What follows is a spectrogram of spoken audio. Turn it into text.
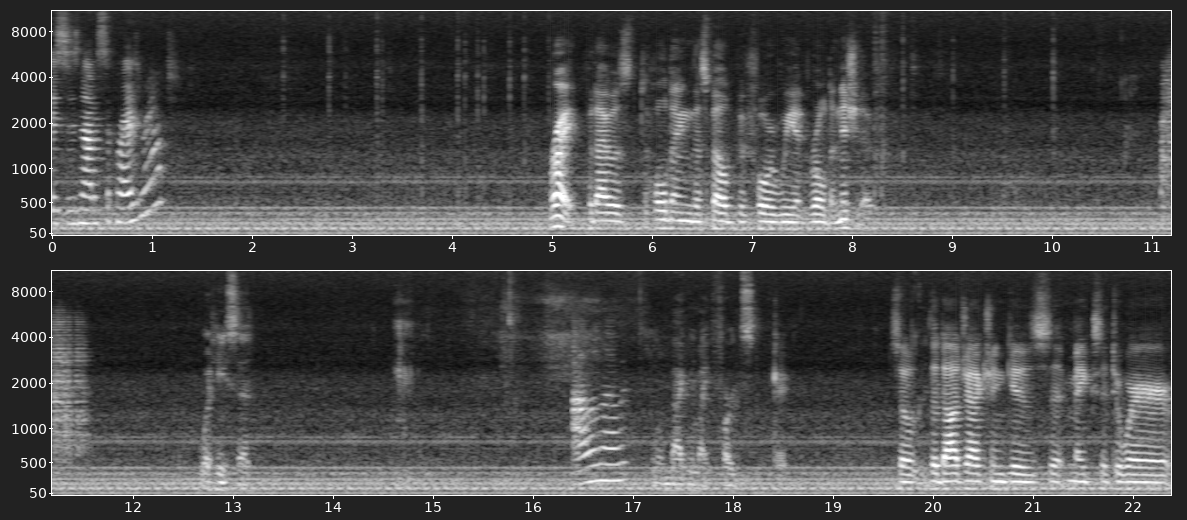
This is not a surprise round? Right, but I was holding the spell before we had rolled initiative. What he said. I'll allow it. Little Magnemite farts. Okay. So the dodge action gives it makes it to where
